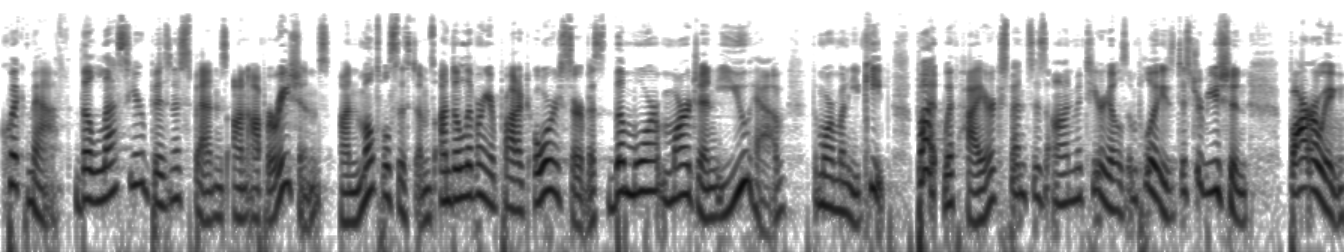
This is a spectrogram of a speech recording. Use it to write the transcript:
Quick math. The less your business spends on operations, on multiple systems, on delivering your product or service, the more margin you have, the more money you keep. But with higher expenses on materials, employees, distribution, borrowing,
